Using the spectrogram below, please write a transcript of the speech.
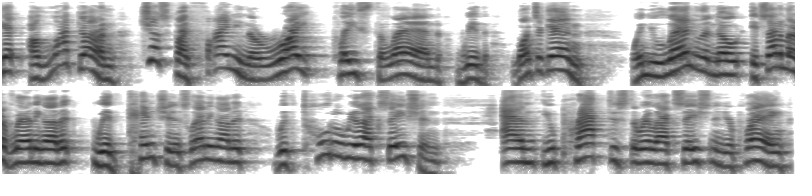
get a lot done just by finding the right place to land with, once again, when you land on the note, it's not a matter of landing on it with tension, it's landing on it with total relaxation. And you practice the relaxation in your playing,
